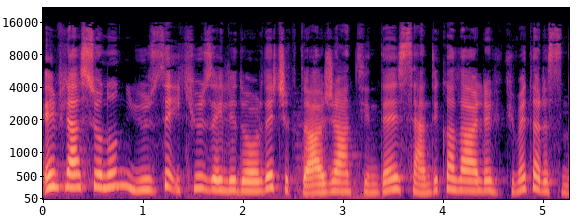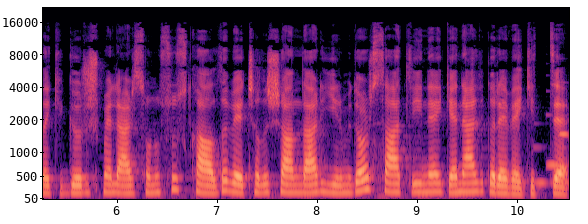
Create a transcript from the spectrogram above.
Enflasyonun %254'e çıktığı Arjantin'de sendikalarla hükümet arasındaki görüşmeler sonuçsuz kaldı ve çalışanlar 24 saatliğine genel greve gitti.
